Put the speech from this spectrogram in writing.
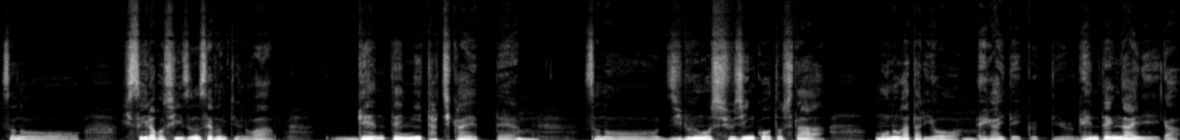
その翡翠ラボシーズン7っていうのは原点に立ち返って、うん。その自分を主人公とした物語を描いていくっていう原点返りが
